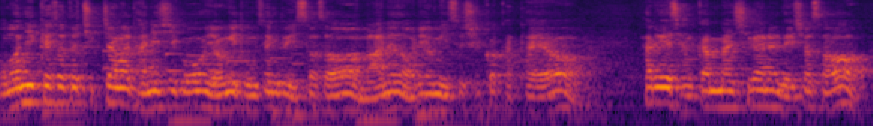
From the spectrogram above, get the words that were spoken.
어머니께서도 직장을 다니시고 영희 동생도 있어서 많은 어려움이 있으실 것 같아요. 하루에 잠깐만 시간을 내셔서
